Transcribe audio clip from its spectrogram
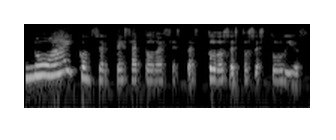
No hay con certeza todas estas, todos estos estudios.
